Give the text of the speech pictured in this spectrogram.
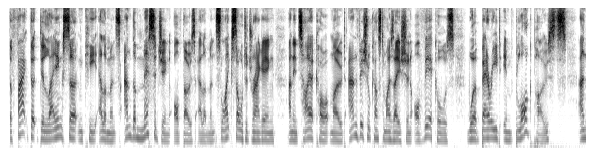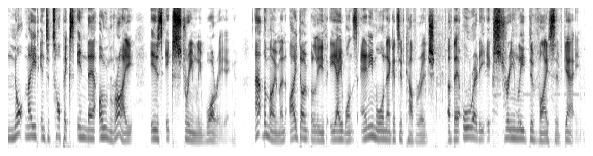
The fact that delaying certain key elements and the messaging of those elements, like soldier dragging, an entire co-op mode, and visual customization of vehicles, were buried in blog posts and not made into topics in their own right is extremely worrying. At the moment, I don't believe EA wants any more negative coverage of their already extremely divisive game,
